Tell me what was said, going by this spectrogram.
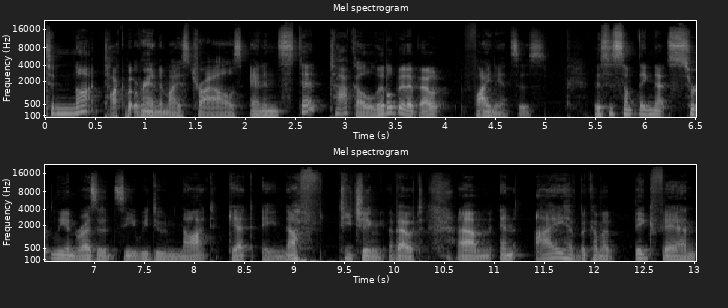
to not talk about randomized trials and instead talk a little bit about finances. This is something that certainly in residency we do not get enough teaching about. Um, and I have become a big fan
